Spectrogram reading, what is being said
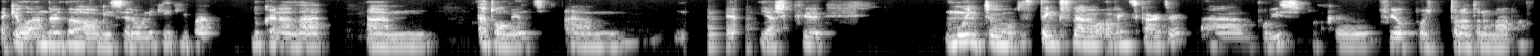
aquele underdog e ser a única equipa do Canadá um, atualmente. Um, e acho que muito tem que se dar ao, Vince Carter por isso, porque foi ele que pôs Toronto no mapa.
